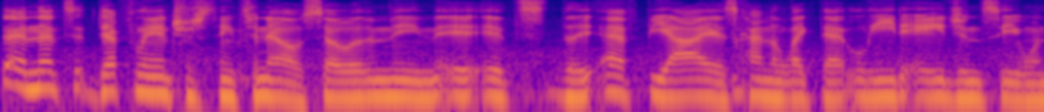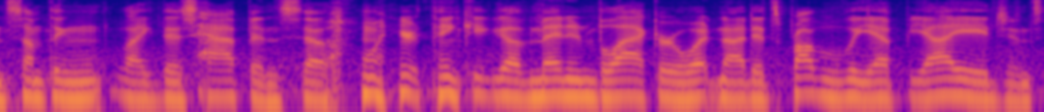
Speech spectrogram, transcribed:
and that's definitely interesting to know. So I mean, it's the FBI is kind of like that lead agency when something like this happens. So when you're thinking of Men in Black or whatnot, it's probably FBI agents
